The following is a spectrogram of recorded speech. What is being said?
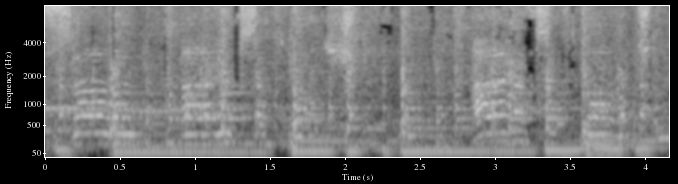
I have so much. I have so much.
